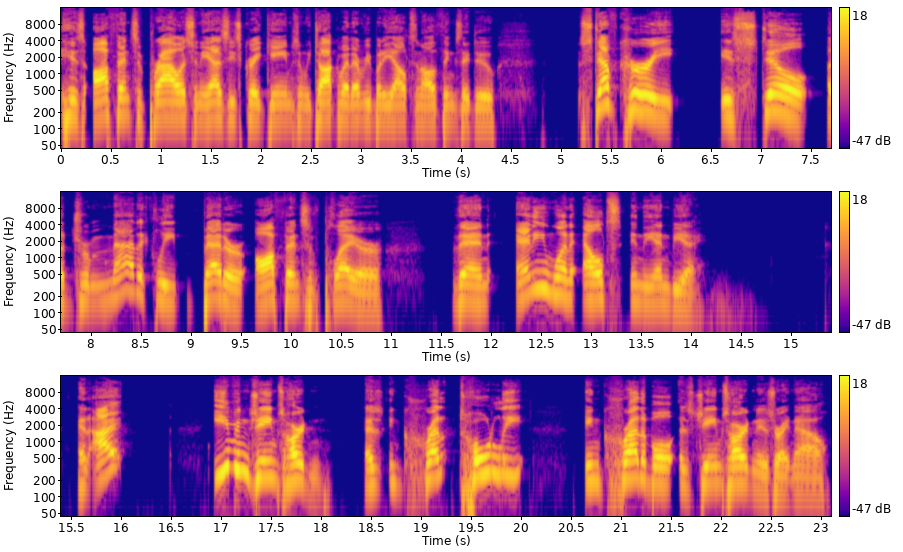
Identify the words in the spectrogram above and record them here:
his offensive prowess, and he has these great games, and we talk about everybody else and all the things they do. Steph Curry is still a dramatically better offensive player than anyone else in the NBA. And I, even James Harden, as incredible, totally incredible as James Harden is right now,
